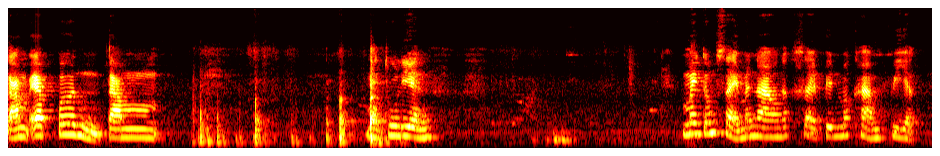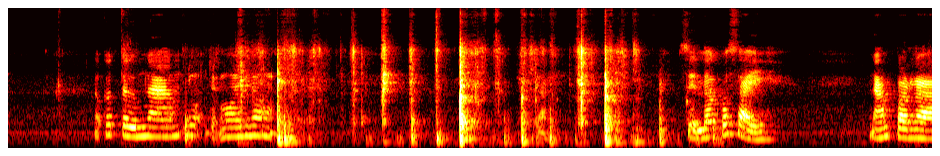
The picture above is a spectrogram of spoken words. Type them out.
ตำแอปเปิลตำหมกทุเรียน ไม่ต้องใส่มะนาวนะใส่เป็นมะขามเปียก แล้วก็เติมน้ำหยวจากน้อยพี่น้องเสร็จแล้วก็ใส่น้ำปลาร้า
